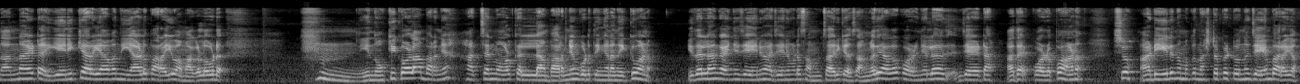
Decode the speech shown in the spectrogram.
നന്നായിട്ട് എനിക്കറിയാവുന്ന ഇയാൾ പറയുക മകളോട്. ഈ നോക്കിക്കോളാൻ പറഞ്ഞ് അച്ഛൻ മോൾക്കെല്ലാം പറഞ്ഞും കൊടുത്ത് ഇങ്ങനെ നിൽക്കുവാണ് ഇതെല്ലാം കഴിഞ്ഞ് ജയനും അജയനും കൂടെ സംസാരിക്കുക സംഗതി ആകെ കുഴഞ്ഞല്ലോ ജയേട്ടാ. അതെ കുഴപ്പമാണ്. ഷോ ആ ഡീൽ നമുക്ക് നഷ്ടപ്പെട്ടു എന്ന് ജയൻ പറയുക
